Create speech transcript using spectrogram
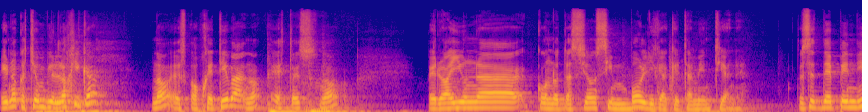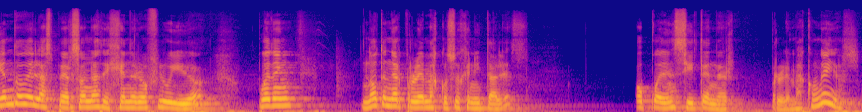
Hay una cuestión biológica, ¿no? Es objetiva, ¿no? Esto es, ¿no? Pero hay una connotación simbólica que también tiene. Entonces, dependiendo de las personas de género fluido, pueden no tener problemas con sus genitales o pueden sí tener problemas con ellos.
